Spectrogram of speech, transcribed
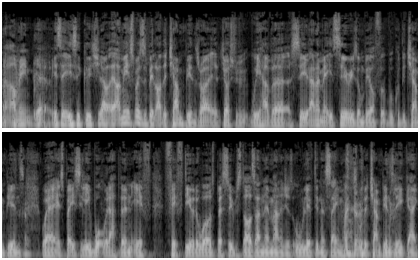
I mean, yeah, it's a it's a good shout. I mean, I suppose it's a bit like the champions, right? Josh, we have a, a se- animated series on BR Football called The Champions, where it's basically what would happen if 50 of the world's best superstars and their managers all lived in the same house, all the Champions League gang,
